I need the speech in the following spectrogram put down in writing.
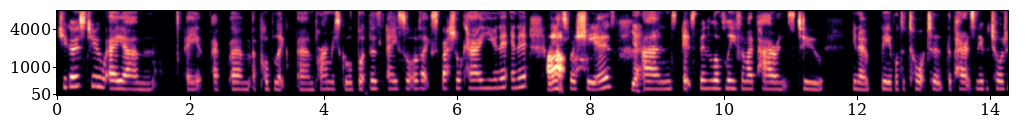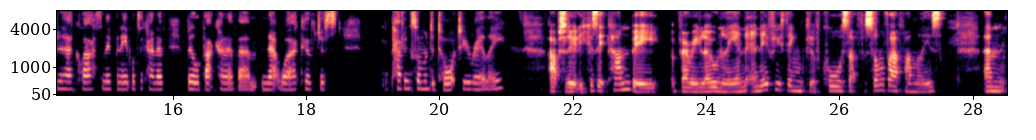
she goes to a um a, a um a public um primary school, but there's a sort of like special care unit in it, and Ah, that's where she is. Yeah. And it's been lovely for my parents to you know be able to talk to the parents of the other children in her class and they've been able to kind of build that kind of um network of just having someone to talk to really absolutely, because it can be very lonely. And, and if you think, of course, that for some of our families, um,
